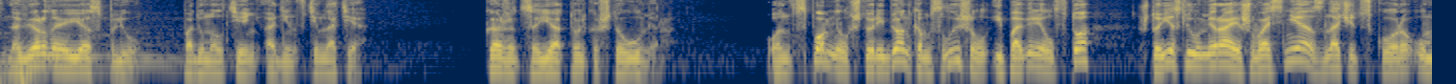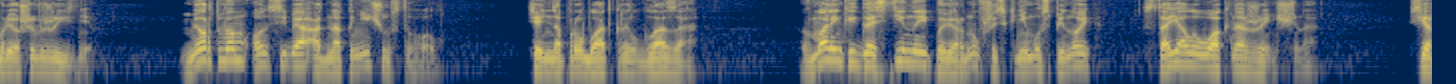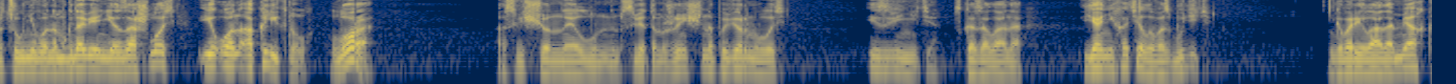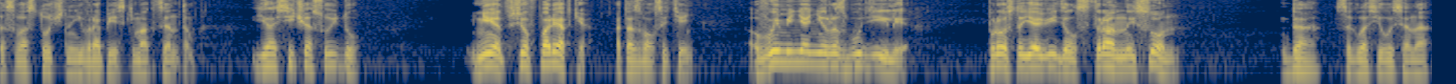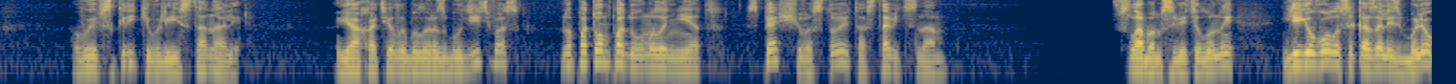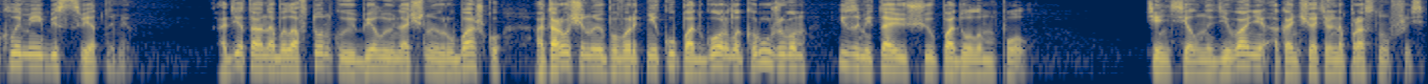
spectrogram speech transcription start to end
«Наверное, я сплю», — подумал тень один в темноте. Кажется, я только что умер. Он вспомнил, что ребенком слышал и поверил в то, что если умираешь во сне, значит, скоро умрешь и в жизни. Мертвым он себя, однако, не чувствовал. Тень на пробу открыл глаза. В маленькой гостиной, повернувшись к нему спиной, стояла у окна женщина. Сердце у него на мгновение зашлось, и он окликнул. «Лора?» Освещенная лунным светом женщина повернулась. «Извините», — сказала она, — «я не хотела вас будить». Говорила она мягко, с восточноевропейским акцентом. «Я сейчас уйду». «Нет, все в порядке», — отозвался тень. «Вы меня не разбудили. Просто я видел странный сон». «Да», — согласилась она, — «вы вскрикивали и стонали. Я хотела было разбудить вас, но потом подумала, нет, спящего стоит оставить с нам. В слабом свете луны ее волосы казались блеклыми и бесцветными. Одета она была в тонкую белую ночную рубашку, отороченную по воротнику под горло кружевом и заметающую подолом пол. Тень сел на диване, окончательно проснувшись.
